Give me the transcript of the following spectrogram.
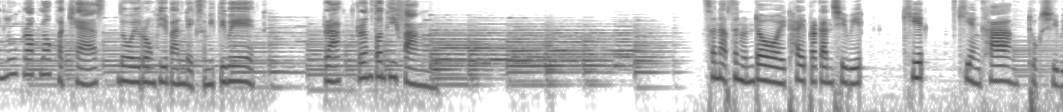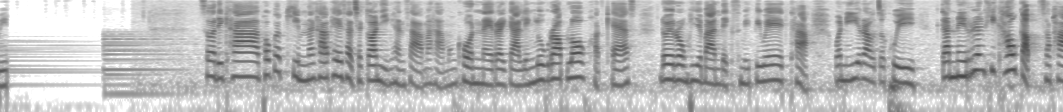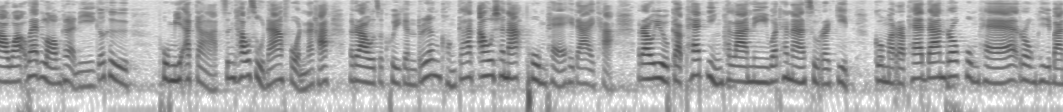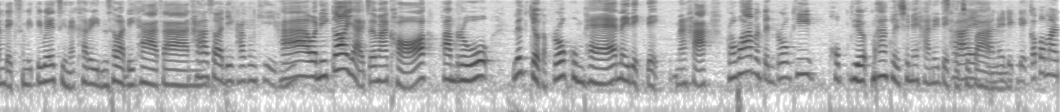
ลี้ยงลูกรอบโลกพอดแคสต์โดยโรงพยาบาลเด็กสมิติเวชรักเริ่มต้นที่ฟัง สนับสนุนโดยไทยประกันชีวิต คิด เคียงข้างทุกชีวิต สวัสดีค่ะ พบกับคิมนะคะเภสัชกรหญิงหันสามหามงคลในรายการเลี้ยงลูกรอบโลกพอดแคสต์โดยโรงพยาบาลเด็กสมิติเวชค่ะ วันนี้เราจะคุยกันในเรื่องที่เข้ากับสภาวะแวดล้อมขณะนี้ก็คือ ภูมิอากาศ ซึ่งเข้าสู่หน้าฝนนะคะ เราจะคุยกันเรื่องของการเอาชนะภูมิแพ้ให้ได้ค่ะ เราอยู่กับแพทย์หญิงพลานีวัฒนาสุรกิจกุมารแพทย์ด้านโรคภูมิแพ้ โรงพยาบาลเด็กสมิติเวชศรีนครินทร์สวัสดีค่ะอาจารย์ค่ะ สวัสดีค่ะคุณขีค่ะ วันนี้ก็อยากจะมาขอความรู้เรื่องเกี่ยวกับโรคภูมิแพ้ในเด็กๆนะคะ เพราะว่ามันเป็นโรคที่พบเยอะมากเลยใช่ไหมคะในเด็กปัจจุบันใช่ค่ะในเด็ก ๆ ก็ประมาณ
